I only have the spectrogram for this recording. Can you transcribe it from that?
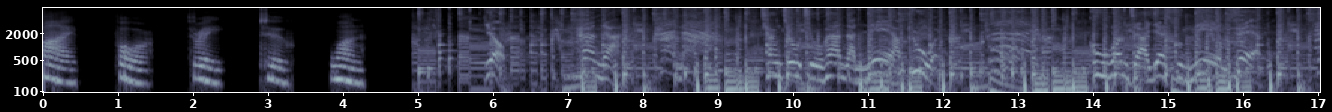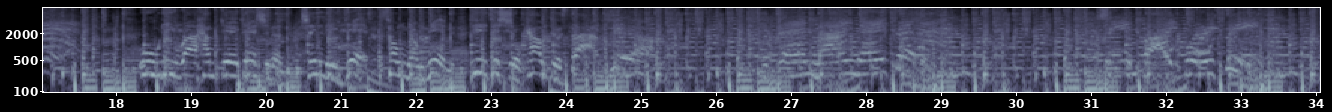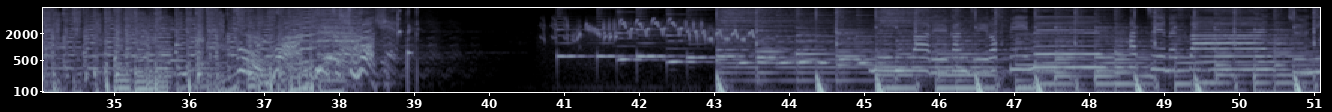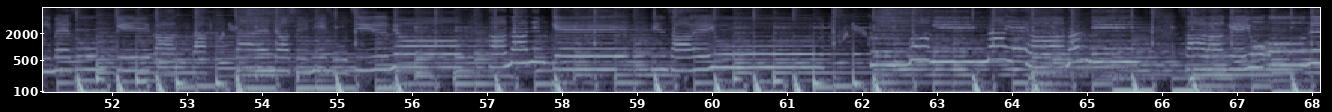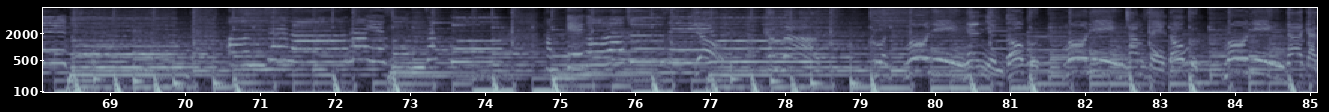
five, four, three, two, one. 요 하나. 창조주 하나님 둘. 구원자 예수님 셋. 우리와 함께 계시는 진리의 성령님 히즈쇼 카운트 스탑. Yeah. 10, 9, 8, 7 6, 5, 4, 3 two, one, here's your worship. 눈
